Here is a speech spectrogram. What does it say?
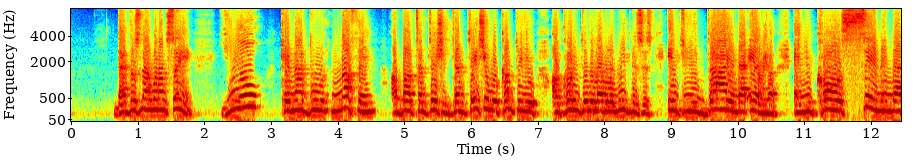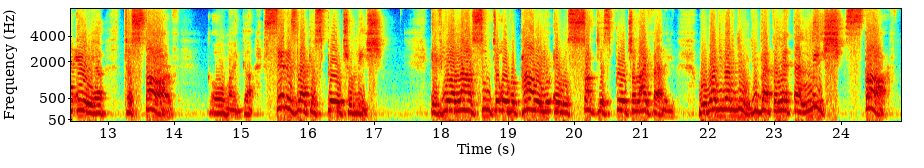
That does not what I'm saying. You cannot do nothing about temptation. Temptation will come to you according to the level of weaknesses until you die in that area and you cause sin in that area to starve. Oh my God. Sin is like a spiritual leash. If you allow sin to overpower you, it will suck your spiritual life out of you. Well, what you got to do? You got to let that leash starve.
